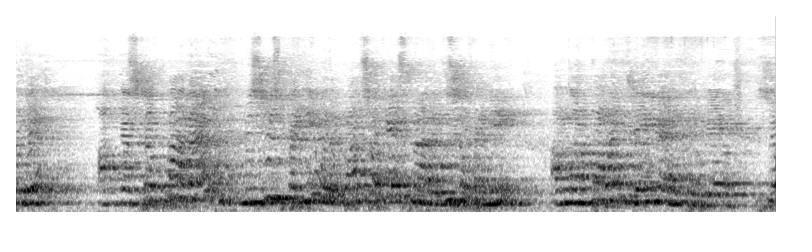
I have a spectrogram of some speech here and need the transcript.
போது அவங்க ஸ்டெப்பால மிஸ்யூஸ் பண்ணி ஒரு பாக்ஸோ கேஸ் நான் ரிஜிஸ்டர் பண்ணி அவங்க அப்பாவை ஜெயில அனுப்புங்க ஸோ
